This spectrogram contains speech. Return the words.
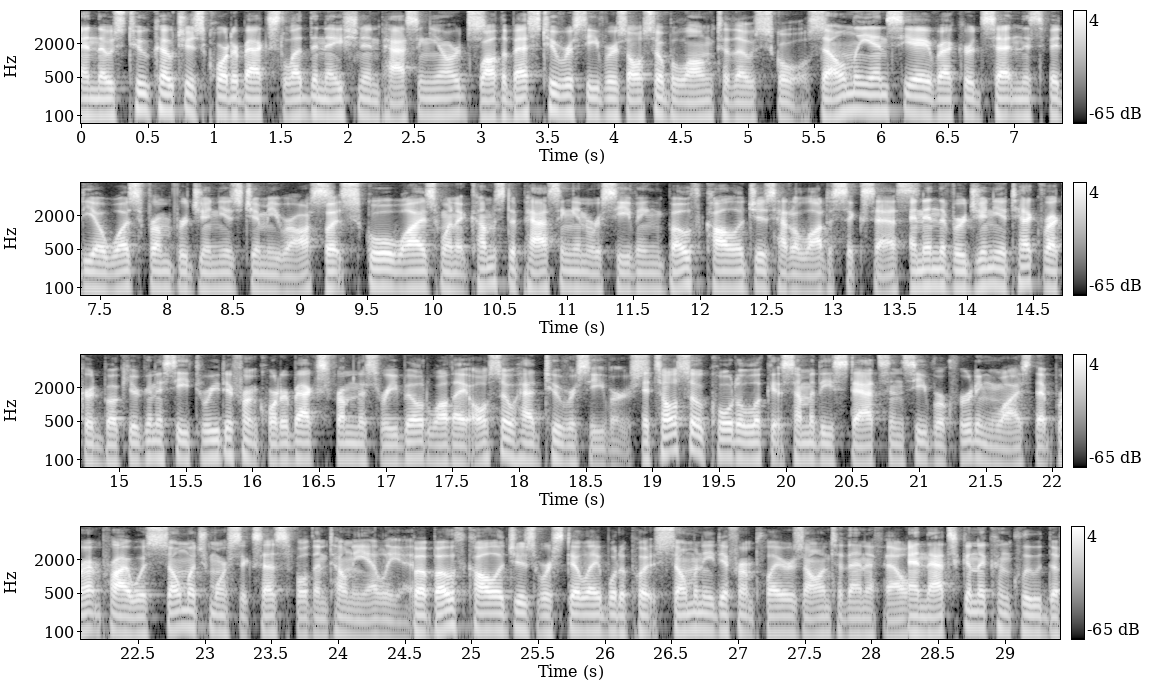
and those two coaches quarterbacks led the nation in passing yards, while the best two receivers also belonged to those schools. The only NCAA record set in this video was from Virginia's Jimmy Ross, but school-wise, when it comes to passing and receiving, both colleges had a lot of success, and in the Virginia Tech record book, you're going to see three different quarterbacks from this rebuild, while they also had two receivers. It's also cool to look at some of these stats and see recruiting-wise that Brent Pry was so much more successful than Tony Elliott, but both colleges were still able to put so many different players onto the NFL, and that's going to conclude the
